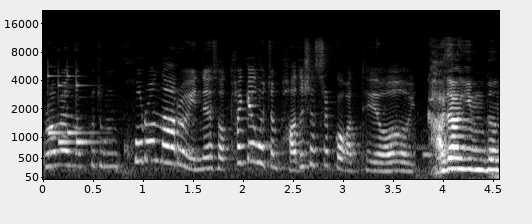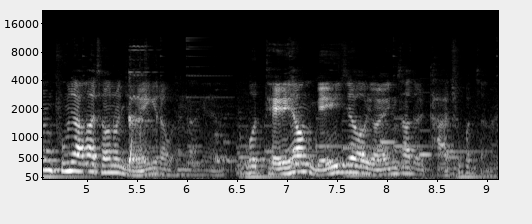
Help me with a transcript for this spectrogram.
그러면 좀 코로나로 인해서 타격을 좀 받으셨을 것 같아요. 가장 힘든 분야가 저는 여행이라고 생각해요. 뭐 대형 메이저 여행사들 다 죽었잖아요.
